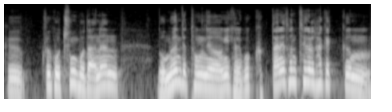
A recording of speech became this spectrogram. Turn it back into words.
그, 그 고충보다는 노무현 대통령이 결국 극단의 선택을 하게끔,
